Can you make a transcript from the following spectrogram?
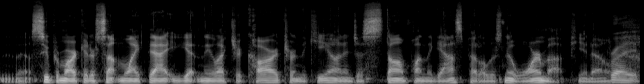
the supermarket or something like that. You get in the electric car, turn the key on, and just stomp on the gas pedal. There's no warm up, you know. Right.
